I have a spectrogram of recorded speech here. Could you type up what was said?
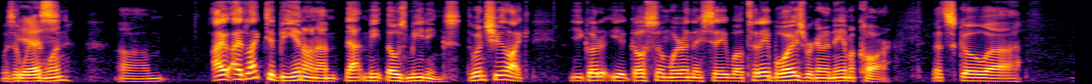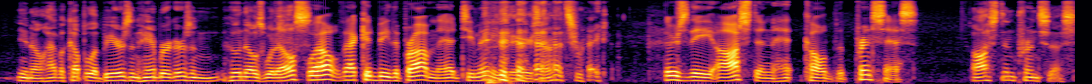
was a weird one. Um, I, I'd like to be in on a, that meet those meetings. Wouldn't you like? You go to you go somewhere and they say, "Well, today, boys, we're going to name a car. Let's go." Uh, you know, have a couple of beers and hamburgers and who knows what else. Well, that could be the problem. They had too many beers, huh? That's right. There's the Austin called the Princess. Austin Princess.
